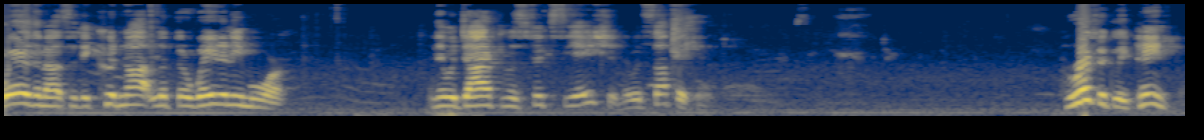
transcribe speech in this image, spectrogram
wear them out so they could not lift their weight anymore. And they would die from asphyxiation. They would suffocate. Horrifically painful.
